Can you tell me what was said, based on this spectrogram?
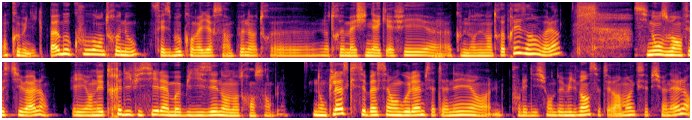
on communique pas beaucoup entre nous. Facebook, on va dire, c'est un peu notre, euh, notre machine à café, euh, comme dans une entreprise, hein, voilà. Sinon, on se voit en festival et on est très difficile à mobiliser dans notre ensemble. Donc là, ce qui s'est passé à Angoulême cette année, pour l'édition 2020, c'était vraiment exceptionnel.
